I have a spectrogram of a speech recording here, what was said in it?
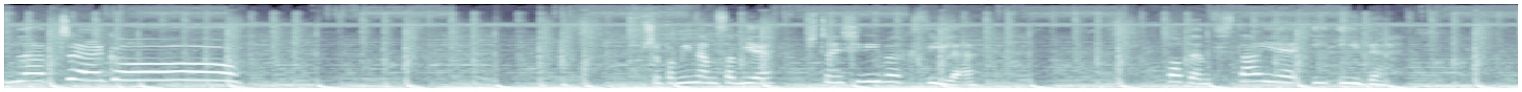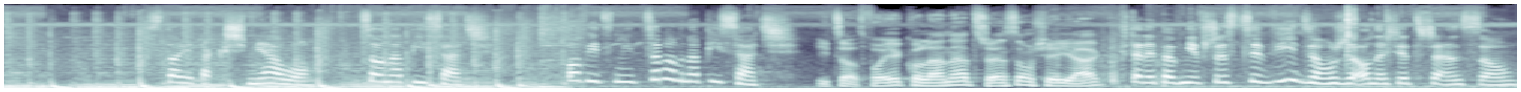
Dlaczego? Przypominam sobie szczęśliwe chwile. Potem wstaję i idę. Stoję tak śmiało. Co napisać? Powiedz mi, co mam napisać? I co, twoje kolana trzęsą się jak? Wtedy pewnie wszyscy widzą, że one się trzęsą.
